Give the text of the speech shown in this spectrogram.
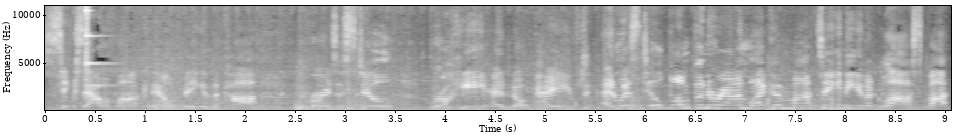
six hour mark now of being in the car the roads are still rocky and not paved and we're still bumping around like a martini in a glass but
